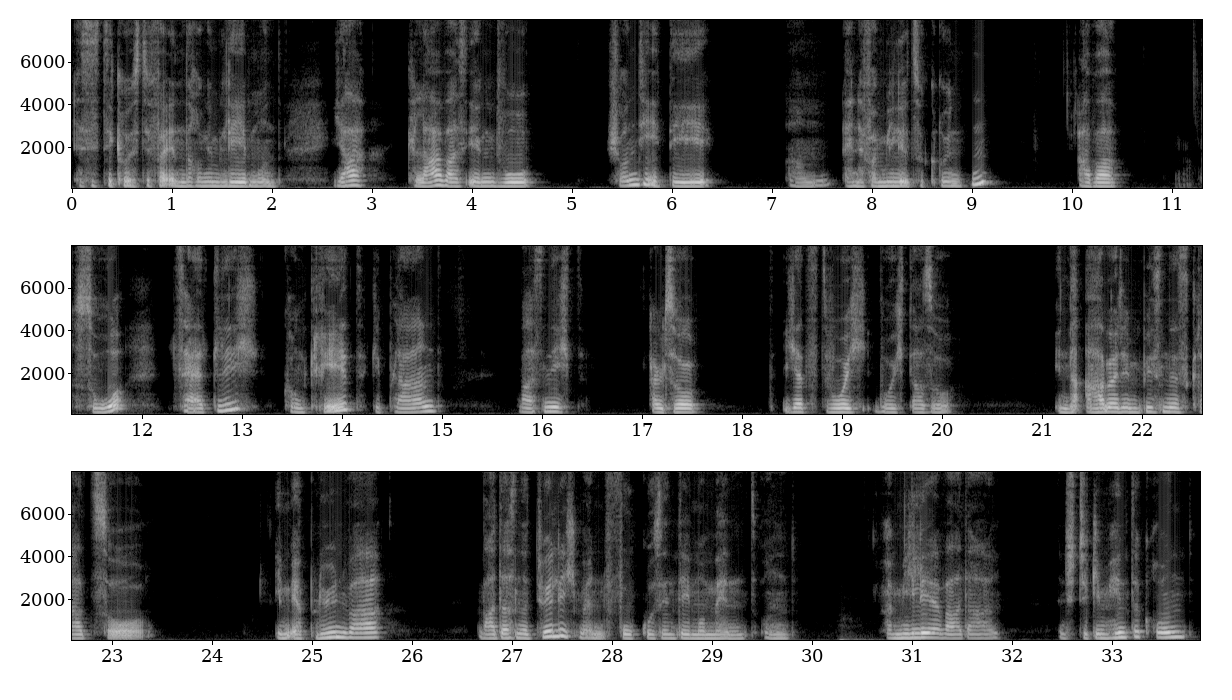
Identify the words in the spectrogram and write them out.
es ist die größte Veränderung im Leben und ja, klar war es irgendwo schon die Idee, eine Familie zu gründen. Aber so zeitlich, konkret, geplant war es nicht. Also jetzt, wo ich, wo ich da so in der Arbeit, im Business gerade so im Erblühen war, war das natürlich mein Fokus in dem Moment und Familie war da ein Stück im Hintergrund.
